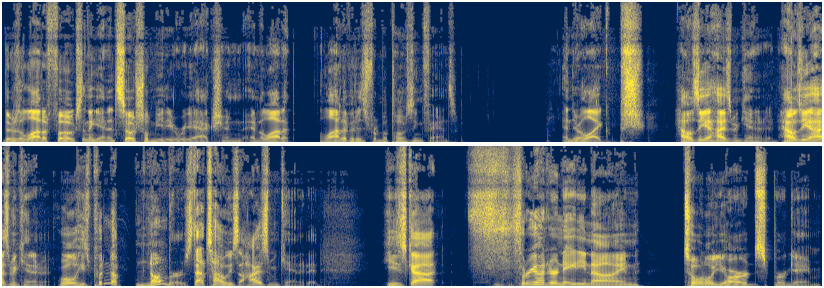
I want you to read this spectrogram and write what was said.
There's a lot of folks, and again, it's social media reaction, and a lot of a lot of it is from opposing fans, and they're like, Psh, "How's he a Heisman candidate? How's he a Heisman candidate?" Well, he's putting up numbers. That's how he's a Heisman candidate. He's got 389 total yards per game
